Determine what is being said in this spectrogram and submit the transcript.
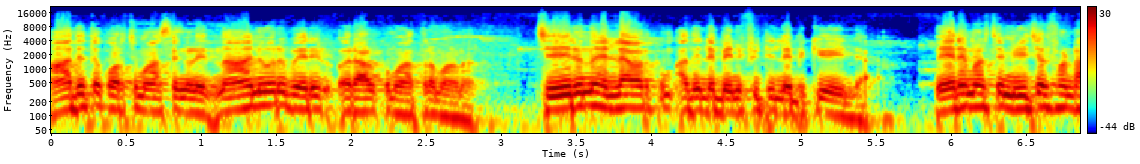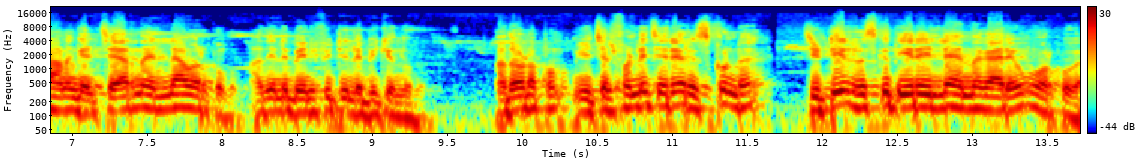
ആദ്യത്തെ കുറച്ച് മാസങ്ങളിൽ നാനൂറ് പേരിൽ ഒരാൾക്ക് മാത്രമാണ്. ചേരുന്ന എല്ലാവർക്കും അതിന്റെ ബെനിഫിറ്റ് ലഭിക്കുകയില്ല. നേരെ മറിച്ച് മ്യൂച്വൽ ഫണ്ട് ആണെങ്കിൽ ചേർന്ന എല്ലാവർക്കും അതിന്റെ ബെനിഫിറ്റ് ലഭിക്കുന്നു. അതോടൊപ്പം മ്യൂച്വൽ ഫണ്ടിൽ ചെറിയ റിസ്ക് ഉണ്ട്. ചിട്ടിയിൽ റിസ്ക് തീരെ ഇല്ല എന്ന കാര്യവും ഓർക്കുക.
